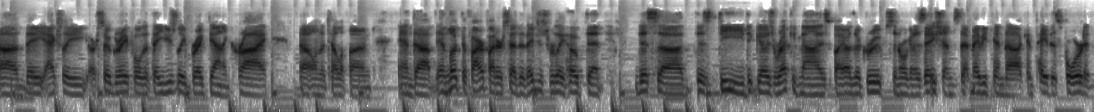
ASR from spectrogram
uh, they actually are so grateful that they usually break down and cry uh, on the telephone. And uh, and look, the firefighter said that they just really hope that this uh, this deed goes recognized by other groups and organizations that maybe can can pay this forward and,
